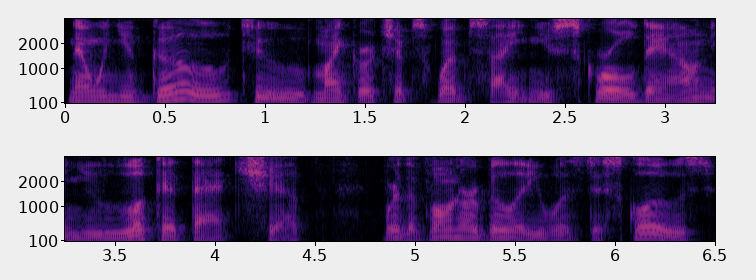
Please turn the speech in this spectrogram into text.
Now when you go to Microchip's website and you scroll down and you look at that chip where the vulnerability was disclosed,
